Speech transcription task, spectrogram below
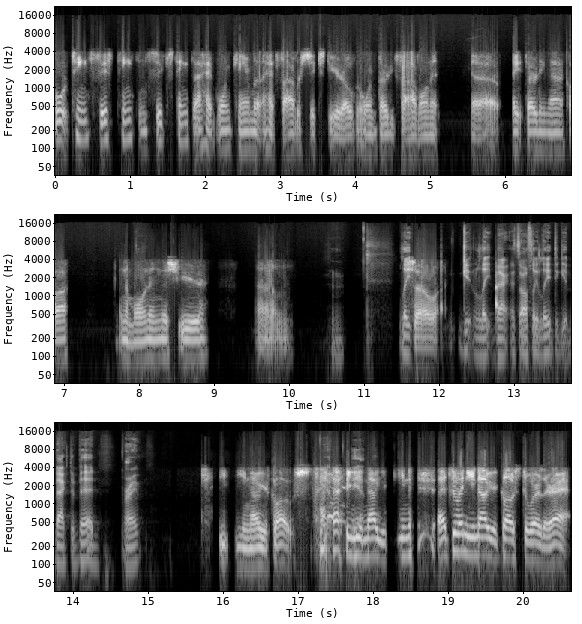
14th, 15th, and 16th. I had one camera that had five or six deer over 135 on it. Uh, 8:30, 9 o'clock in the morning this year. Um, late, so getting late back. It's awfully late to get back to bed, right? you, you know you're close. Yeah, you yeah. know you, you know, that's when you know you're close to where they're at.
